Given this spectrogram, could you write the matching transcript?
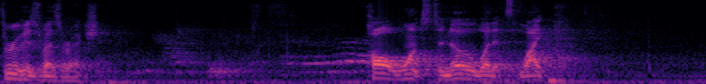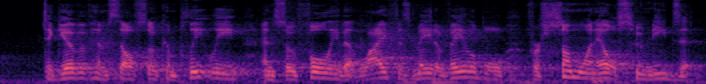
through his resurrection. Paul wants to know what it's like to give of himself so completely and so fully that life is made available for someone else who needs it.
